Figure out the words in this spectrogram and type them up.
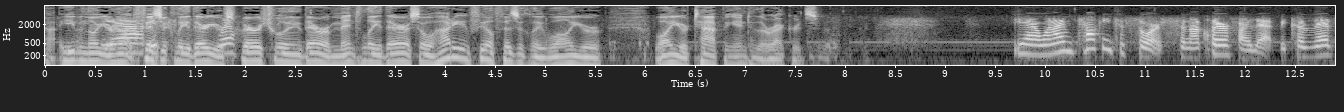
Uh, even though you're Yeah, not physically there, you're well- spiritually there or mentally there. So how do you feel physically while you're while you're tapping into the records? Yeah, when I'm talking to Source, and I'll clarify that because that's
